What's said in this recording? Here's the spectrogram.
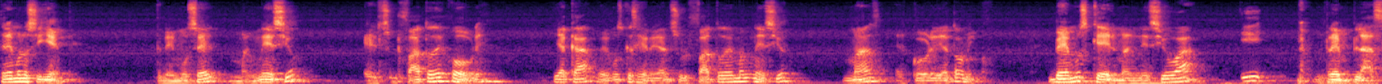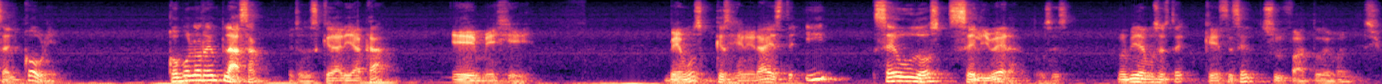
Tenemos lo siguiente. Tenemos el magnesio, el sulfato de cobre y acá vemos que se genera el sulfato de magnesio más el cobre diatómico. Vemos que el magnesio va y reemplaza el cobre. ¿Cómo lo reemplaza? Entonces quedaría acá Mg. Vemos que se genera este y Cu2 se libera. Entonces, no olvidemos este, que este es el sulfato de magnesio.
